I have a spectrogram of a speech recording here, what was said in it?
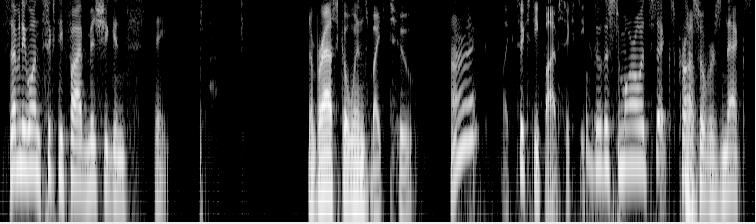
71-65 Michigan State. Nebraska wins by two, All right. like 65 We'll do this tomorrow at 6. Crossovers next.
